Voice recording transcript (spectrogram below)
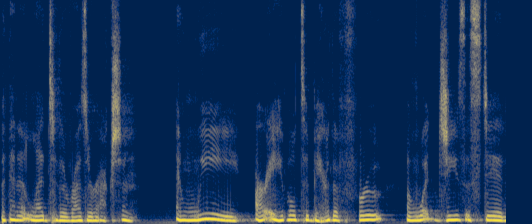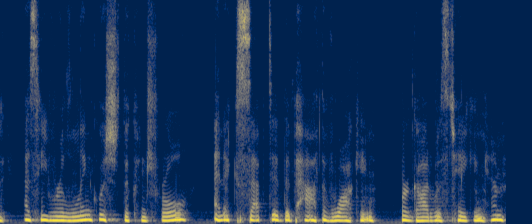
but then it led to the resurrection. And we are able to bear the fruit of what Jesus did as he relinquished the control and accepted the path of walking where God was taking him.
